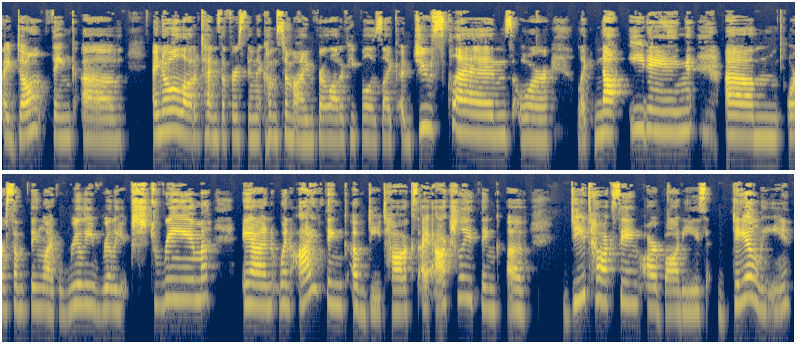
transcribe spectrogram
I don't think of I know a lot of times the first thing that comes to mind for a lot of people is like a juice cleanse or like not eating um, or something like really, really extreme. And when I think of detox, I actually think of detoxing our bodies daily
